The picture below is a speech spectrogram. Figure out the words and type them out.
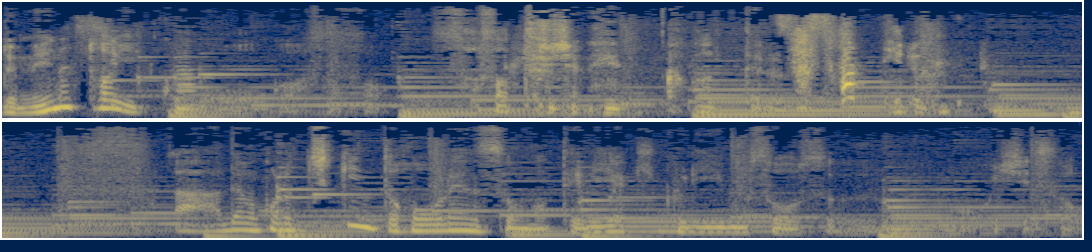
で、明太子がさ、刺さってるじゃねえ？かかってる。刺さってる？あーでもこのチキンとほうれん草の照り焼きクリームソースも美味しそう。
